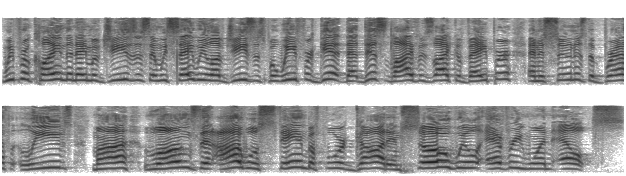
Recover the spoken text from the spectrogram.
We proclaim the name of Jesus and we say we love Jesus, but we forget that this life is like a vapor, and as soon as the breath leaves my lungs, that I will stand before God, and so will everyone else.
